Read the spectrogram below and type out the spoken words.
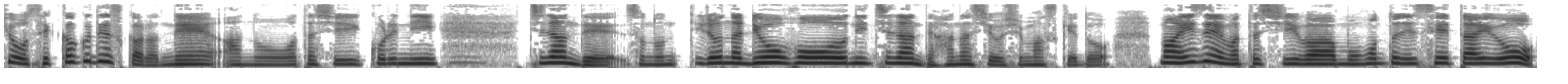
今日せっかくですからね、あの、私、これにちなんで、その、いろんな両方にちなんで話をしますけど、まあ以前私はもう本当に生体を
